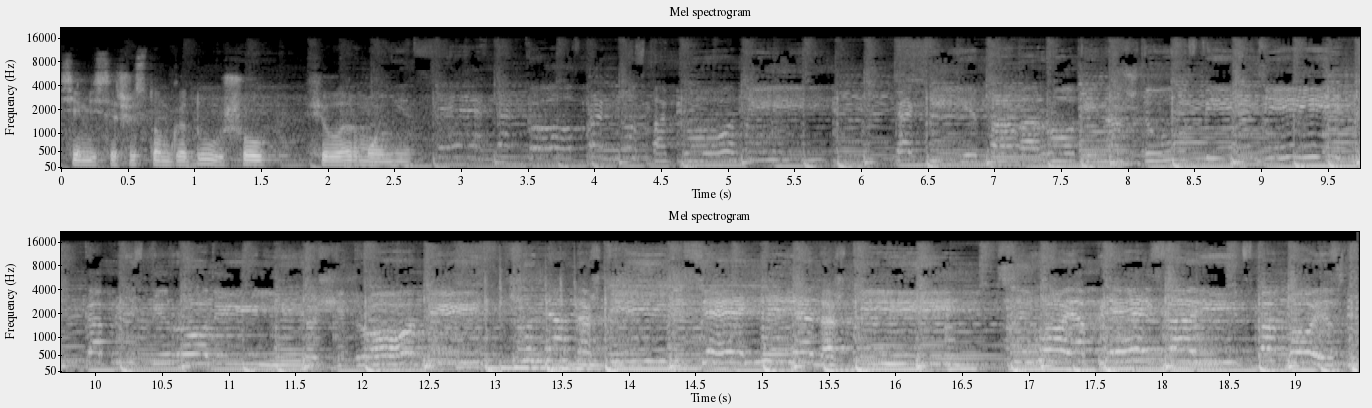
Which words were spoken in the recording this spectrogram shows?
в 1976 году ушел в филармонию. Какие шумят дожди, весенние дожди. Метель стоит по пояс в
